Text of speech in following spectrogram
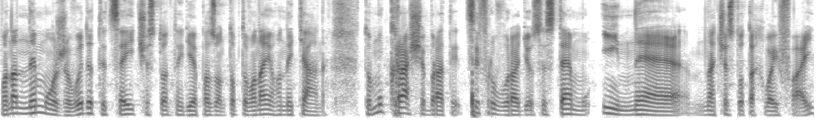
Вона не може видати цей частотний діапазон, тобто вона його не тягне. Тому краще брати цифрову радіосистему і не на частотах Wi-Fi,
